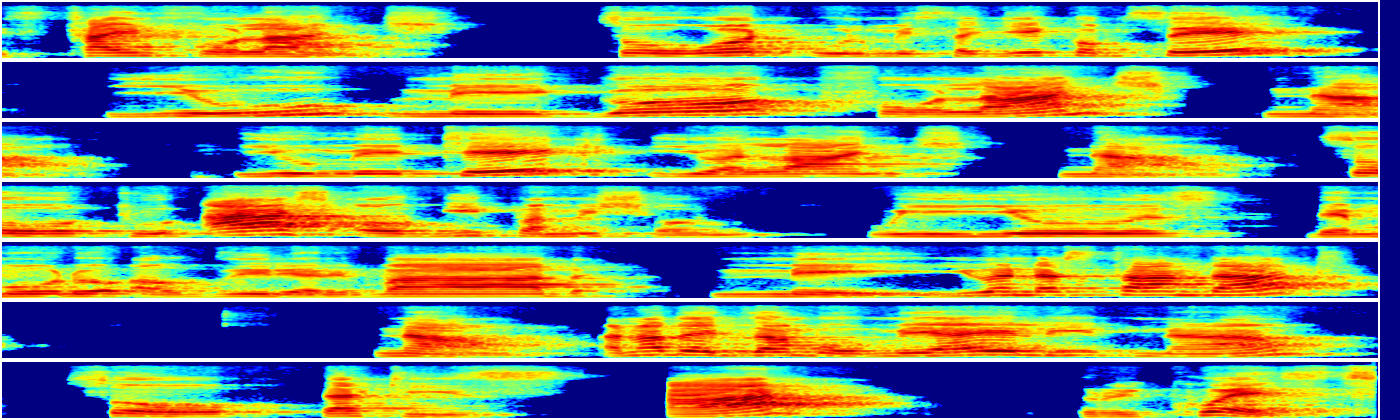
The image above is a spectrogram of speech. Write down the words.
It's time for lunch. So what will Mr. Jacob say? You may go for lunch now. You may take your lunch now. So to ask or give permission, we use the modal auxiliary verb may. You understand that? Now, another example, may I leave now? So that is a request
